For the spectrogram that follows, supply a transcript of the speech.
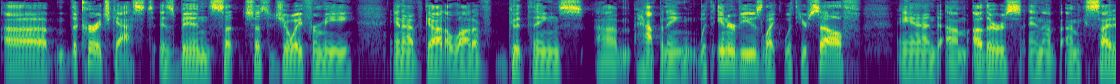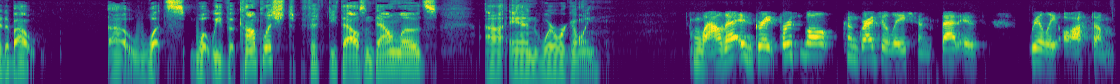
uh, the Courage Cast has been such, a joy for me, and I've got a lot of good things um, happening with interviews, like with yourself and um, others, and I'm, I'm excited about uh, what's what we've accomplished, fifty thousand downloads, uh, and where we're going. Wow, that is great. First of all, congratulations. That is really awesome.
